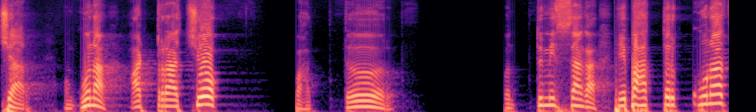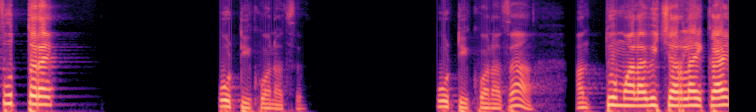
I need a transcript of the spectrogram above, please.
चार. मग गुन्हा अठरा चोक. बहात्तर. पण तुम्ही सांगा हे बहात्तर कुणाचं उत्तर आहे? कोटी कोणाचं? कोटी कोणाचा आणि तुम्हाला विचारलाय काय?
